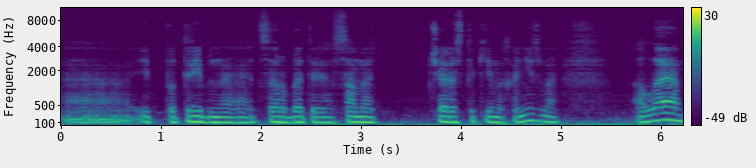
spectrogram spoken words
Е, І потрібне це робити саме через такі механізми. Але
